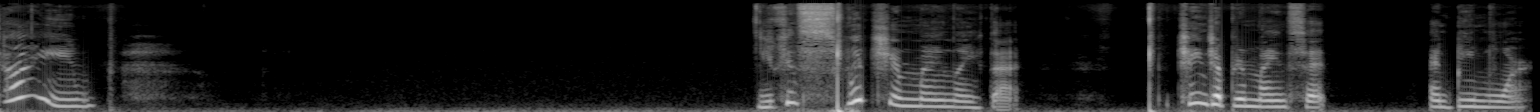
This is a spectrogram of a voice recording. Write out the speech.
time. You can switch your mind like that. Change up your mindset and be more.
